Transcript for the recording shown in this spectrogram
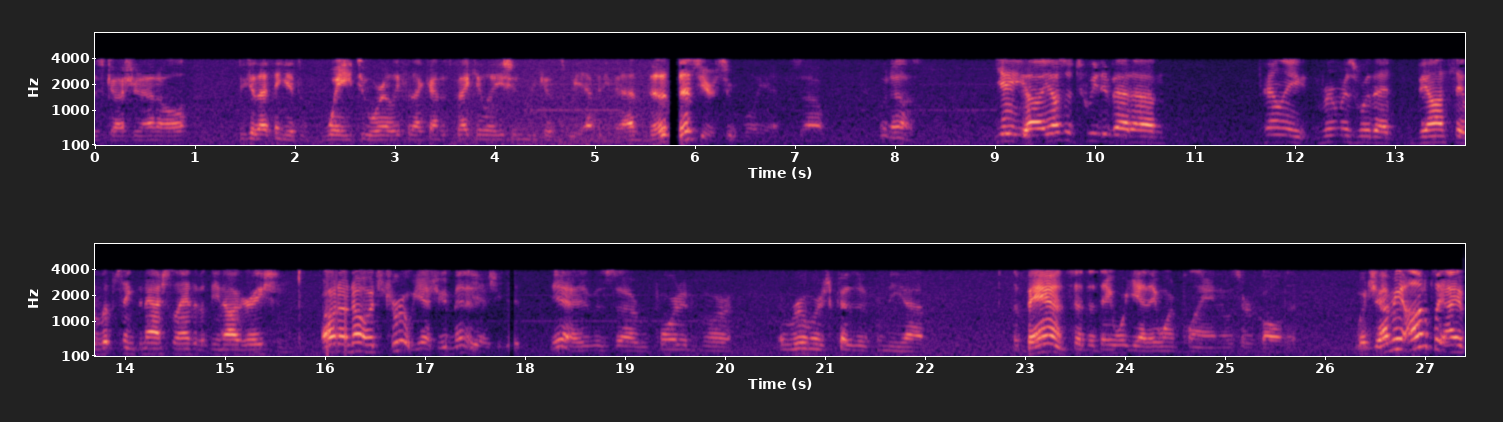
discussion at all. Because I think it's way too early for that kind of speculation because we haven't even had this, this year's Super Bowl yet. So who knows? Yeah, uh, you also tweeted about um, apparently rumors were that Beyonce lip synced the national anthem at the inauguration. Oh no, no, it's true. Yeah, she admitted Yeah, it. she did. Yeah, it was uh, reported or uh, rumors because of from the uh, the band said that they were yeah they weren't playing. It was her call to. Which I mean honestly I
